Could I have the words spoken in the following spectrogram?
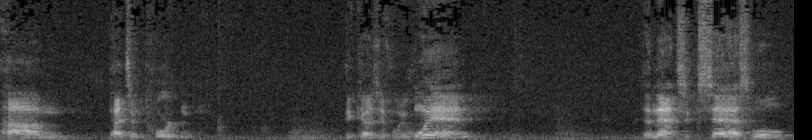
Um, that's important because if we win, then that success will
